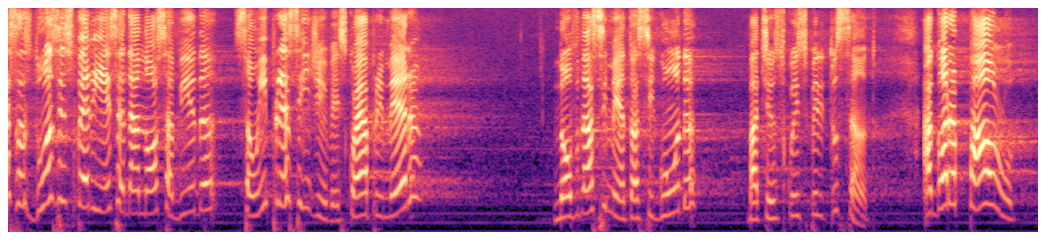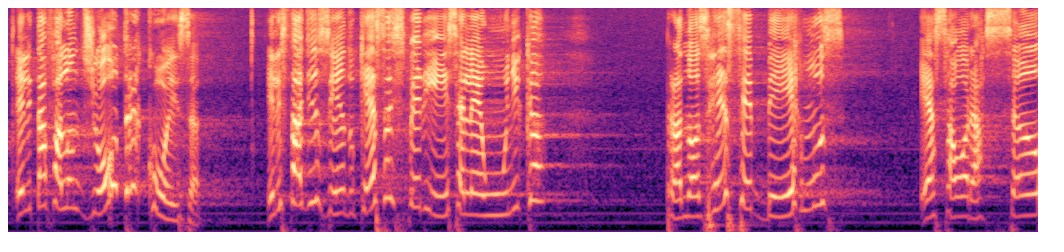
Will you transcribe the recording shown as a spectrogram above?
Essas duas experiências da nossa vida são imprescindíveis. Qual é a primeira? Novo nascimento. A segunda, batismo com o Espírito Santo. Agora, Paulo, ele está falando de outra coisa. Ele está dizendo que essa experiência ela é única para nós recebermos essa oração,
